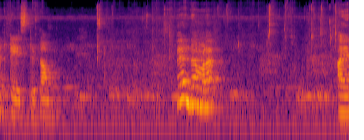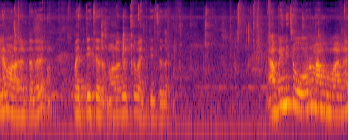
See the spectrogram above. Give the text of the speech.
ഒരു ടേസ്റ്റ് കേട്ടോ ഇത് നമ്മളെ അയില മുളകിട്ടത് വറ്റിച്ചത്. മുളകിട്ട് വറ്റിച്ചത്. അപ്പം ഇനി ചോറുണ്ണാൻ പോവാണ്.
